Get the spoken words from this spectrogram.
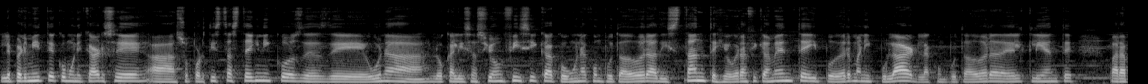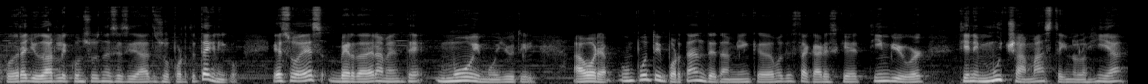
le permite comunicarse a soportistas técnicos desde una localización física con una computadora distante geográficamente y poder manipular la computadora del cliente para poder ayudarle con sus necesidades de soporte técnico. Eso es verdaderamente muy muy útil. Ahora, un punto importante también que debemos destacar es que TeamViewer tiene mucha más tecnología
